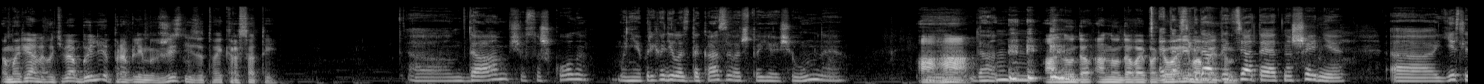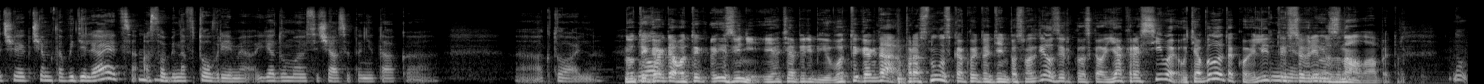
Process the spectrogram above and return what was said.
Мариана, у тебя были проблемы в жизни из-за твоей красоты? А, да, еще со школы. Мне приходилось доказывать, что я еще умная. Ага. Да. А ну, да, а ну давай Это поговорим всегда об этом. предвзятое отношение. А, Если человек чем-то выделяется, особенно в то время, я думаю, сейчас это не так а, актуально. Ну ты Но- когда, вот ты, извини, я тебя перебью. Вот ты когда проснулась какой-то день, посмотрела в зеркало и сказала, я красивая, у тебя было такое? Или ты Нет, все время знала об этом? Ну,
